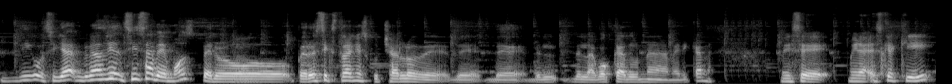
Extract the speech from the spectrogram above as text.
digo, si ya, más bien sí sabemos, pero, pero es extraño escucharlo de, de, la boca de una americana. Me dice, mira, es que aquí,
